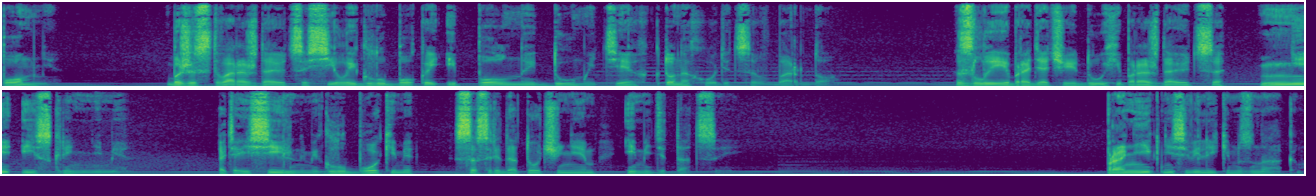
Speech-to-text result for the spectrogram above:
Помни, Божества рождаются силой глубокой и полной думы тех, кто находится в Бордо. Злые бродячие духи порождаются неискренними, хотя и сильными, глубокими сосредоточением и медитацией. Проникнись великим знаком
